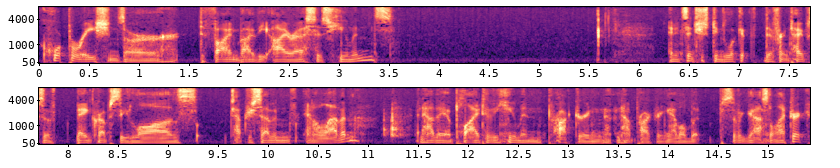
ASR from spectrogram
corporations are defined by the IRS as humans. And it's interesting to look at the different types of bankruptcy laws, Chapter 7 and 11, and how they apply to the human Procter and not Procter and Gamble, but Pacific Gas and Electric.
